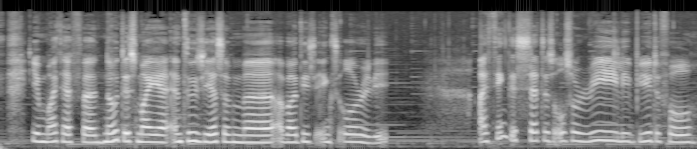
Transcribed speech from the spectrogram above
you might have uh, noticed my uh, enthusiasm uh, about these inks already. I think this set is also really beautiful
